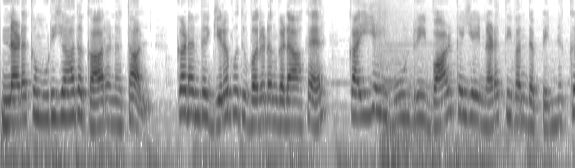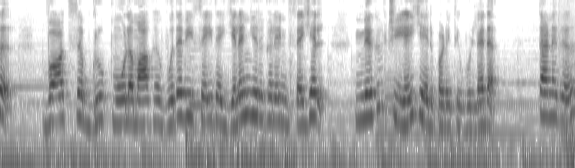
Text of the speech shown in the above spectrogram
நடக்க முடியாத காரணத்தால் கடந்த இருபது வருடங்களாக கையை ஊன்றி வாழ்க்கையை நடத்தி வந்த பெண்ணுக்கு வாட்ஸ்அப் குரூப் மூலமாக உதவி செய்த இளைஞர்களின் செயல் நெகிழ்ச்சியை ஏற்படுத்தியுள்ளது. தனது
